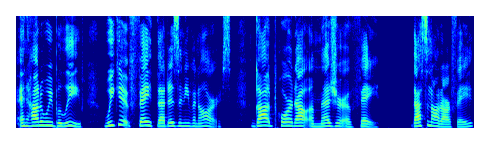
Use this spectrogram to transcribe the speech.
And how do we believe? We get faith that isn't even ours. God poured out a measure of faith. That's not our faith.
